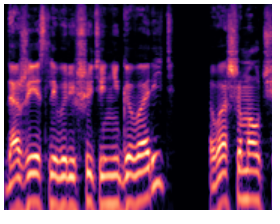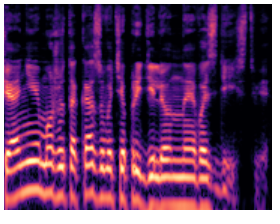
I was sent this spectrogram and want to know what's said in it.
Даже если вы решите не говорить, ваше молчание может оказывать определенное воздействие.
